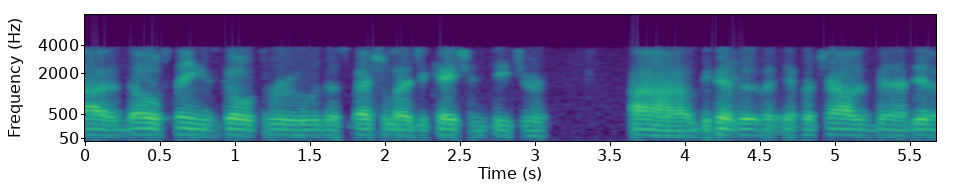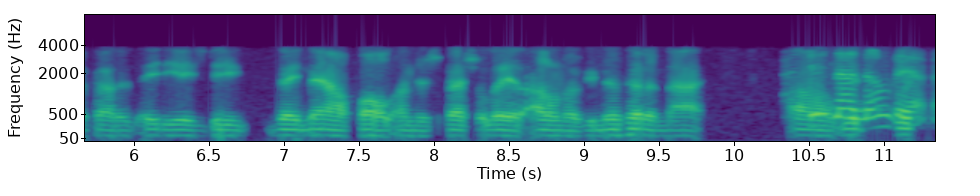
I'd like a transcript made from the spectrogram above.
uh, those things go through the special education teacher. Uh, because if, if a child has been identified as ADHD, they now fall under special ed. I don't know if you knew that or not. Uh, Did not know that.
